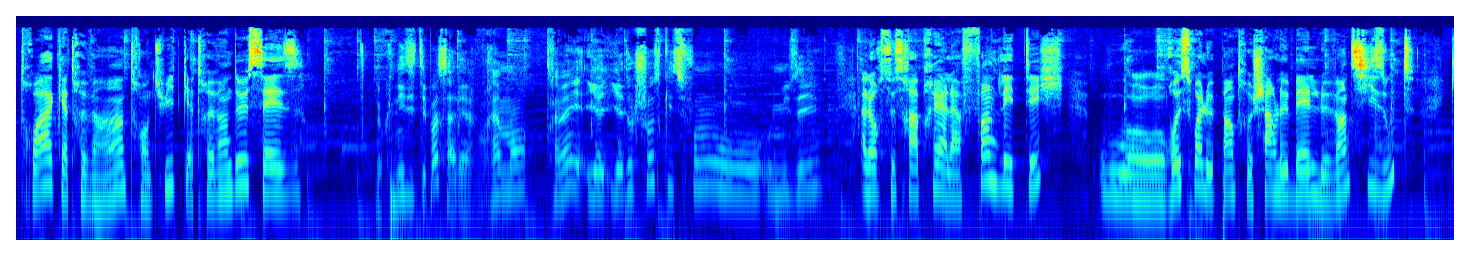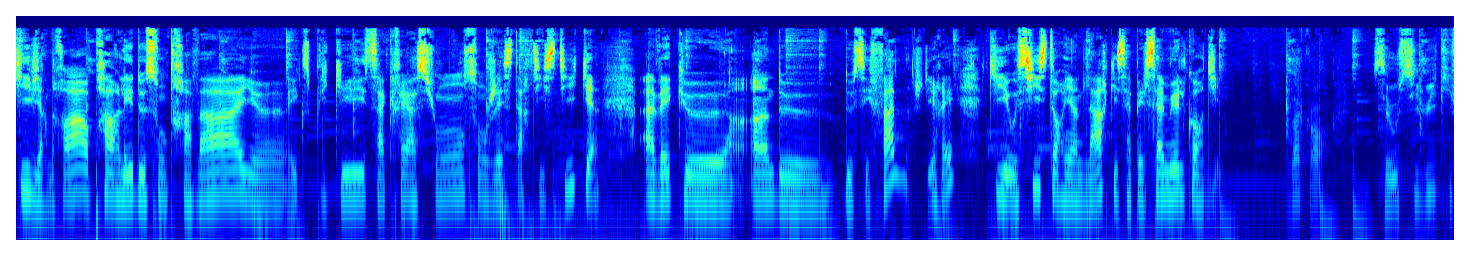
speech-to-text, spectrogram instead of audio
03 81 38 82 16. Donc n'hésitez pas, ça a l'air vraiment très bien. Il y a, d'autres choses qui se font au, musée? Alors ce sera après à la fin de l'été où on reçoit le peintre Charles Bell le 26 août qui viendra parler de son travail, euh, expliquer sa création, son geste artistique avec euh, un de, de ses fans, je dirais, qui est aussi historien de l'art, qui s'appelle Samuel Cordier. D'accord. C'est aussi lui qui,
